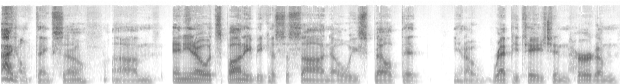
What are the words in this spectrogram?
I don't think so. Um, and you know, it's funny because Haason always felt that you know reputation hurt him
